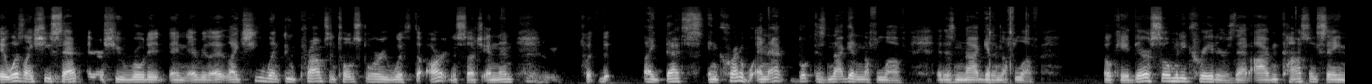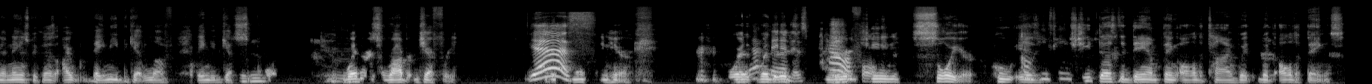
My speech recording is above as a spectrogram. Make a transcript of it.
It wasn't like she sat there and she wrote it and everything. Like she went through prompts and told a story with the art and such, and then Mhm. put the like that's incredible. And that book does not get enough love. It does not get enough love. Okay, there are so many creators that I'm constantly saying their names because I they need to get love. They need to get Mhm. support. Mhm. Whether it's Robert Jeffrey, Yes, in here, where, that whether man it's is powerful. Eugene Sawyer, who is Oh, he's here. she does the damn thing all the time with with all the things.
